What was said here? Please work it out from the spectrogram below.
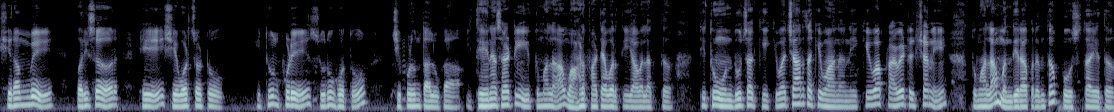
शिरंबे परिसर हे शेवटचं टोक. इथून पुढे सुरू होतो चिपळूण तालुका. इथे येण्यासाठी तुम्हाला वाहळ फाट्यावरती यावं लागतं. तिथून दुचाकी किंवा चारचाकी वाहनाने किंवा प्रायव्हेट रिक्षाने तुम्हाला मंदिरापर्यंत पोहोचता येतं.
